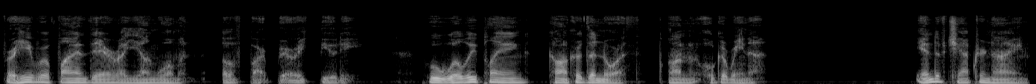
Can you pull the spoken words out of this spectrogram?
for he will find there a young woman of barbaric beauty, who will be playing "Cock o' the North" on an ocarina. Chapter X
